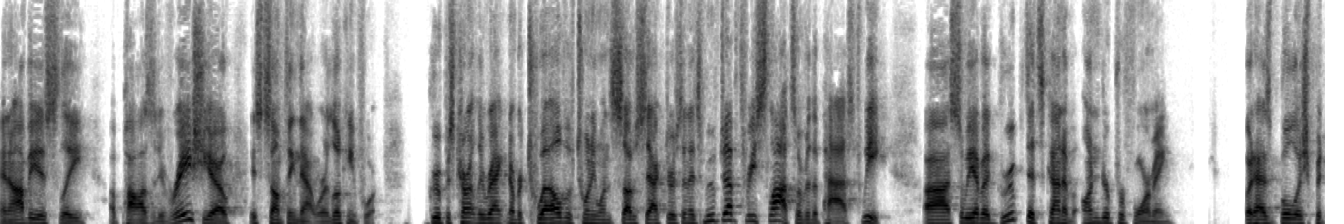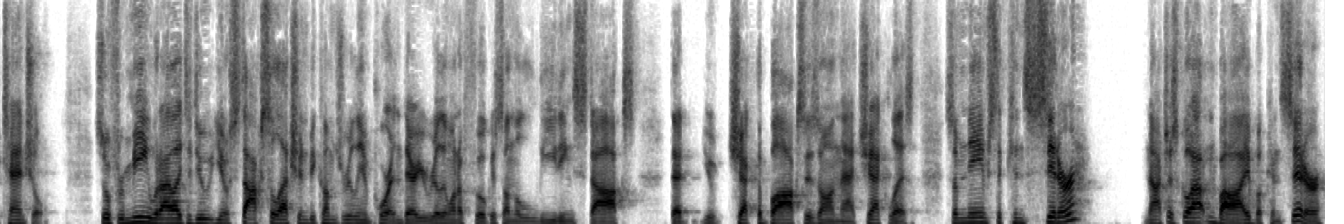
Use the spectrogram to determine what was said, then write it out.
And obviously, a positive ratio is something that we're looking for. Group is currently ranked number 12 of 21 subsectors, and it's moved up three slots over the past week. Uh, so we have a group that's kind of underperforming, but has bullish potential. So for me, what I like to do, you know, stock selection becomes really important there. You really want to focus on the leading stocks that you check the boxes on that checklist. Some names to consider, not just go out and buy, but consider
